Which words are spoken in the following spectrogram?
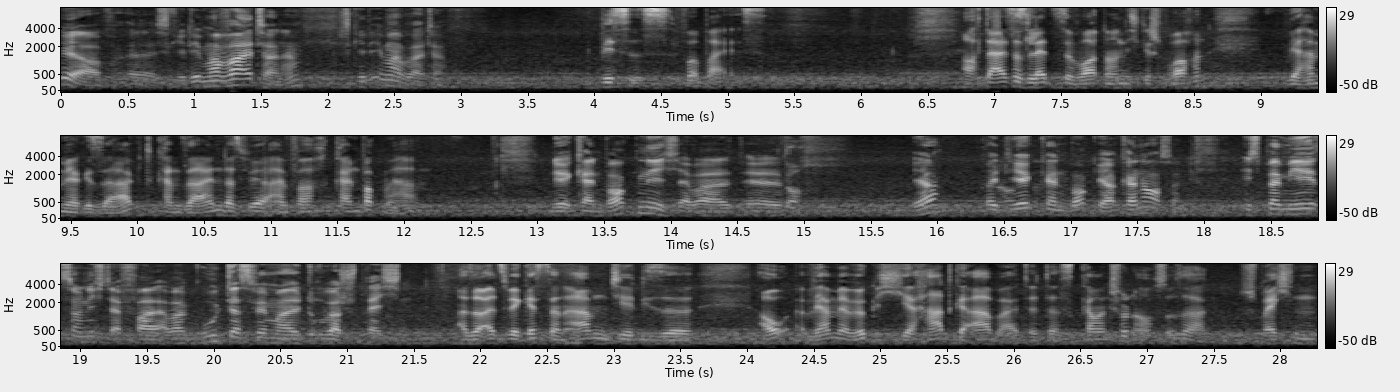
Ja, äh, es geht immer weiter, ne? Es geht immer weiter. Bis es vorbei ist. Auch da ist das letzte Wort noch nicht gesprochen. Wir haben ja gesagt, kann sein, dass wir einfach keinen Bock mehr haben. Nee, keinen Bock nicht, aber. Äh, Doch. Ja? Bei dir kein Bock? Ja, kann auch sein. Ist bei mir jetzt noch nicht der Fall, aber gut, dass wir mal drüber sprechen. Also als wir gestern Abend hier diese, wir haben ja wirklich hier hart gearbeitet, das kann man schon auch so sagen. Sprechen,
